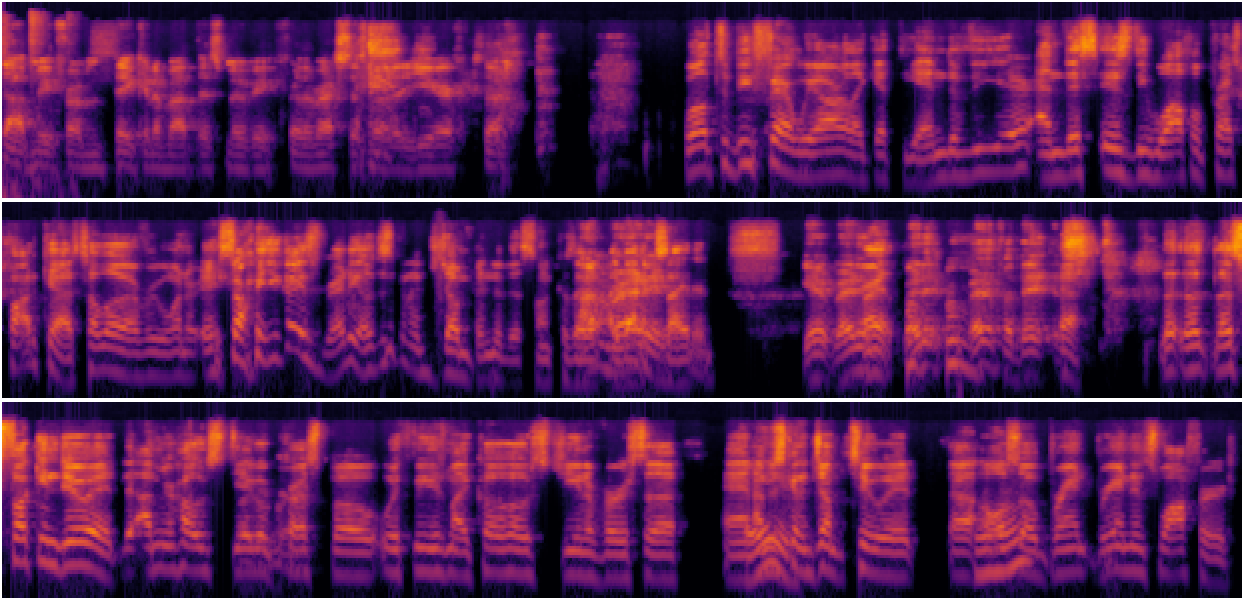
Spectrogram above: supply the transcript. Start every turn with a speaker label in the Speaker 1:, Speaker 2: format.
Speaker 1: stop me from thinking about this movie for the rest of the year. So
Speaker 2: Well, to be fair, we are like at the end of the year, and this is the Waffle Press podcast. Hello, everyone. Hey, sorry, you guys ready? I was just gonna jump into this one because I,
Speaker 1: I'm
Speaker 2: got
Speaker 1: ready.
Speaker 2: excited.
Speaker 1: get ready,
Speaker 2: All right.
Speaker 1: ready, ready for this.
Speaker 2: Let, let, us fucking do it. I'm your host, Diego
Speaker 1: Fucking.
Speaker 2: Crespo. With me is my co-host Gina Versa, and I'm just gonna jump to it. Uh,
Speaker 3: Mhm.
Speaker 2: Also, Brand, Brandon Swafford.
